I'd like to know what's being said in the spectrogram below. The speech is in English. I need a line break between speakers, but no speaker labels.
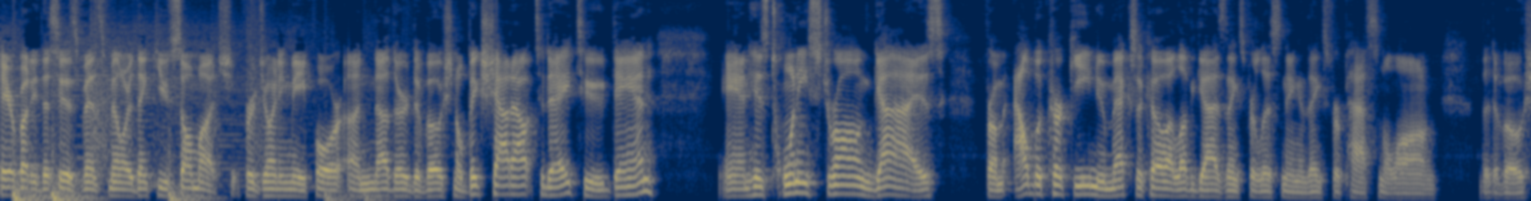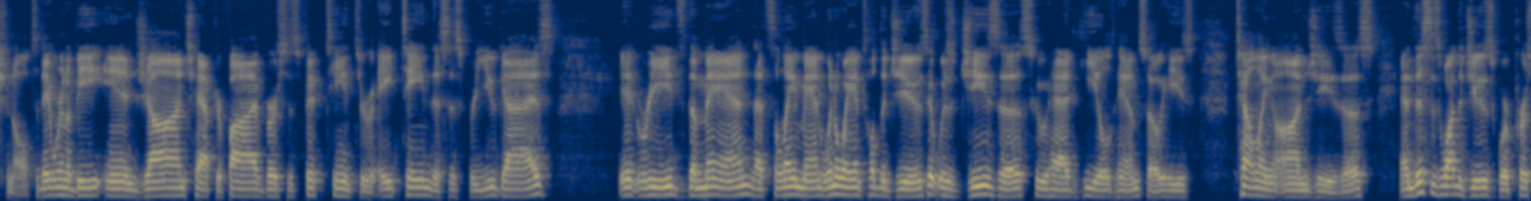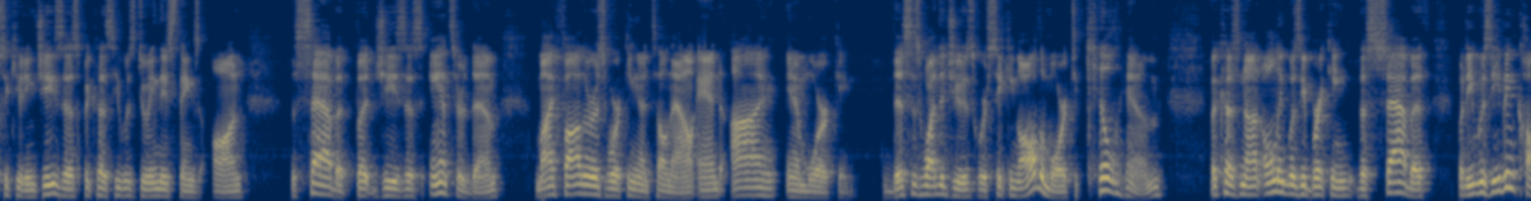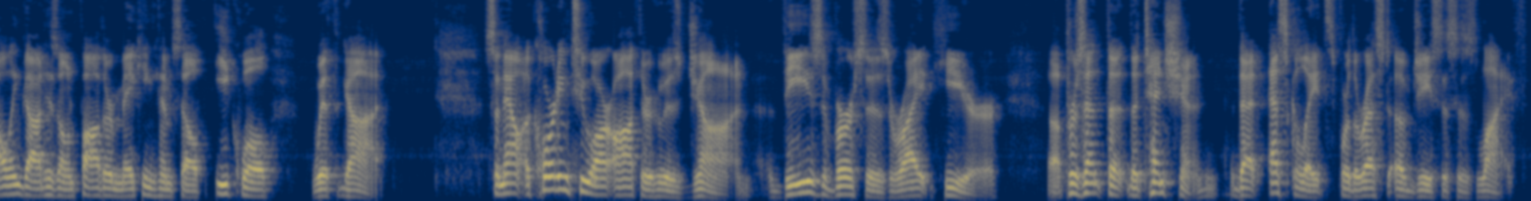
Hey, everybody, this is Vince Miller. Thank you so much for joining me for another devotional. Big shout out today to Dan and his 20 strong guys from Albuquerque, New Mexico. I love you guys. Thanks for listening and thanks for passing along the devotional. Today we're going to be in John chapter 5, verses 15 through 18. This is for you guys. It reads, The man, that's the lame man, went away and told the Jews it was Jesus who had healed him. So he's telling on Jesus. And this is why the Jews were persecuting Jesus because he was doing these things on the Sabbath. But Jesus answered them, My Father is working until now, and I am working. This is why the Jews were seeking all the more to kill him, because not only was he breaking the Sabbath, but he was even calling God his own Father, making himself equal with God. So now, according to our author, who is John, these verses right here uh, present the, the tension that escalates for the rest of Jesus' life.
